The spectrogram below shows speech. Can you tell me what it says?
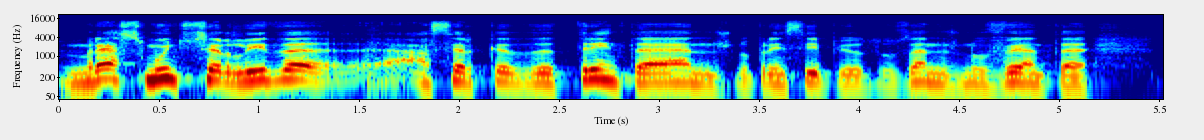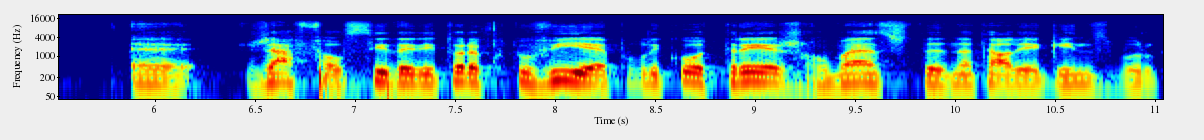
merece muito ser lida. Há cerca de 30 anos, no princípio dos anos 90, eh, já falecida editora Cotovia publicou três romances de Natalia Ginsburg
